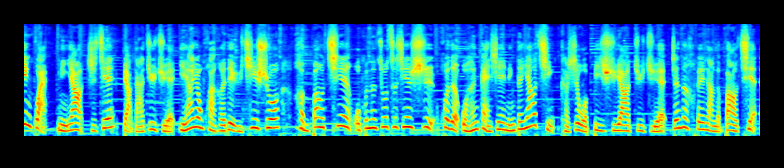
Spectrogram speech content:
尽管你要直接表达拒绝，也要用缓和的语气说：“很抱歉，我不能做这件事。”或者“我很感谢您的邀请，可是我必须要拒绝，真的非常的抱歉。”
